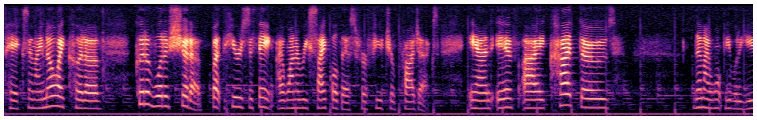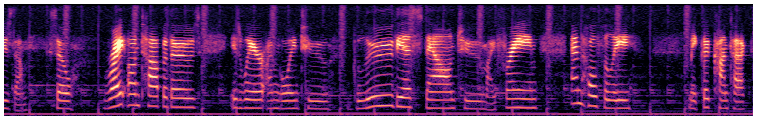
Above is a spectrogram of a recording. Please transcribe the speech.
picks. And I know I could have. Could have, would have, should have. But here's the thing. I want to recycle this for future projects. And if I cut those then I won't be able to use them. So right on top of those is where I'm going to glue this down to my frame and hopefully make good contact.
